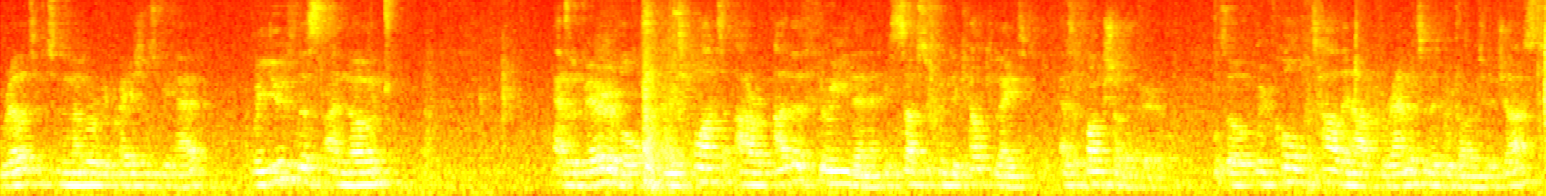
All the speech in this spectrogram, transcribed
relative to the number of equations we have, we use this unknown as a variable, and we plot our other three then that we subsequently calculate as a function of that variable. So we've called tau then our parameter that we're going to adjust,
